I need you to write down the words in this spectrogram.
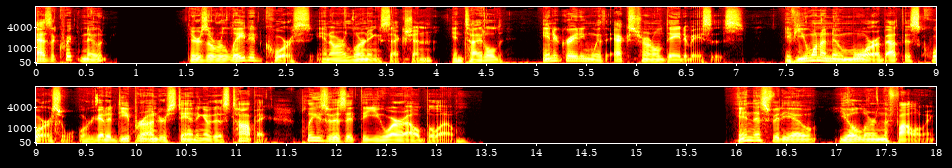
As a quick note, there's a related course in our learning section entitled Integrating with External Databases. If you want to know more about this course or get a deeper understanding of this topic, please visit the URL below. In this video, you'll learn the following.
